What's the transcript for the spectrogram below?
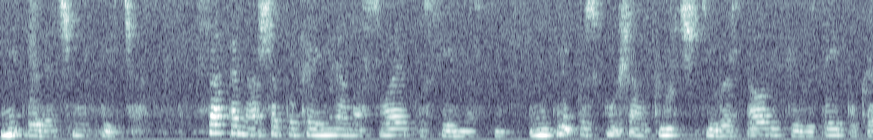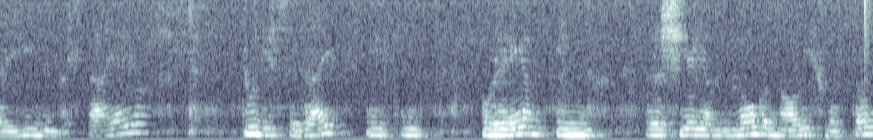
ni preveč moteča. Vsaka naša pokrajina ima svoje posebnosti in te poskušam vključiti v vrtove, ki v tej pokrajini nastajajo. Tudi sedaj jih urejam in razširjam mnogo novih vrtov,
